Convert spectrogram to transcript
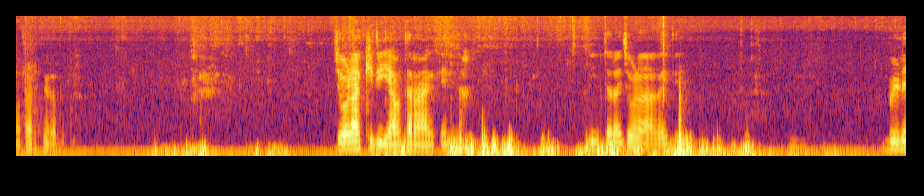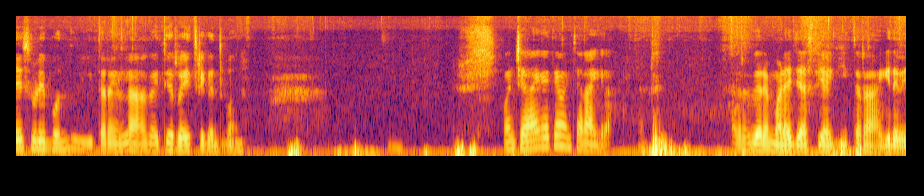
ಮಾತಾಡ್ತಿರೋದು. ಜೋಳ ಹಾಕಿದ್ವಿ, ಯಾವ ಥರ ಆಗೈತೆ ಅಂತ. ಈ ಥರ ಜೋಳ ಆಗೈತೆ. ಬೆಳೆ ಸುಳಿ ಬಂದು ಈ ಥರ ಎಲ್ಲ ಆಗೈತೆ ರೈತರಿಗೆ ಅಧ್ವಾನ ಒಂದು ಚೆನ್ನಾಗೈತೆ, ಒಂದು ಚೆನ್ನಾಗಿಲ್ಲ. ಅದ್ರಲ್ಲಿ ಬೇರೆ ಮಳೆ ಜಾಸ್ತಿ ಆಗಿ ಈ ಥರ ಆಗಿದ್ದಾವೆ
